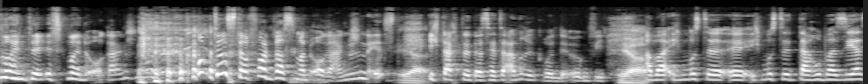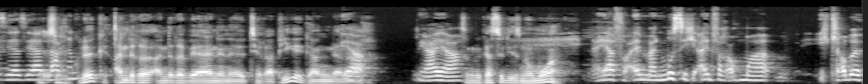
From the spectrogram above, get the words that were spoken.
meint er jetzt meine Orangen? Kommt das davon, dass man Orangen isst? Ja. Ich dachte, das hätte andere Gründe irgendwie. Ja. Aber ich musste, äh, ich musste darüber sehr, sehr, sehr lachen. Zum Glück. Andere, andere wären in eine Therapie gegangen danach. Ja. Ja, ja. Zum Glück hast du diesen Humor. Naja, vor allem, man muss sich einfach auch mal, ich glaube,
